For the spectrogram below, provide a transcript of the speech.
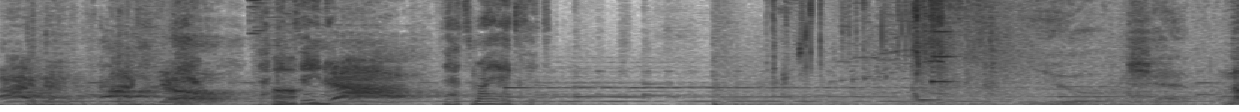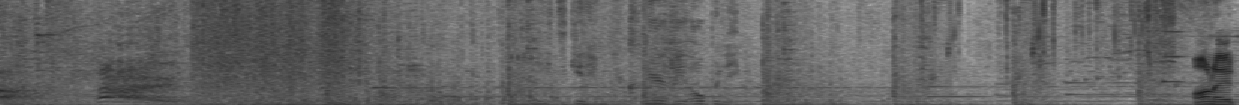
I can crush you! That container. That's my exit. Opening. On it.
